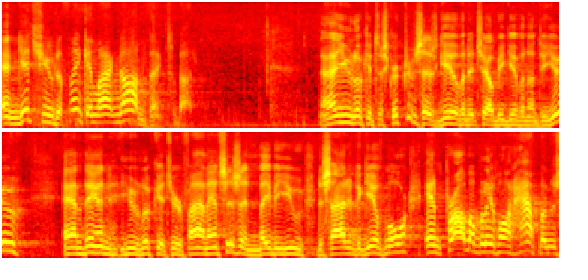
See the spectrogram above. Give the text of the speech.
and gets you to thinking like God thinks about it. Now you look at the Scripture, it says, Give and it shall be given unto you. And then you look at your finances and maybe you decided to give more. And probably what happens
